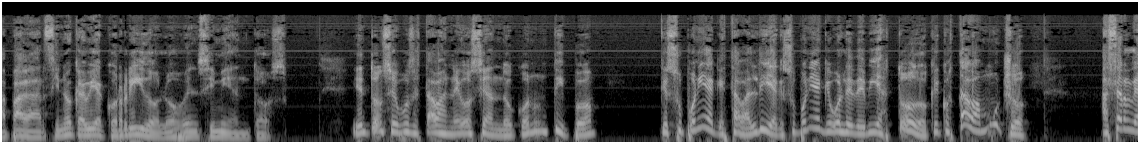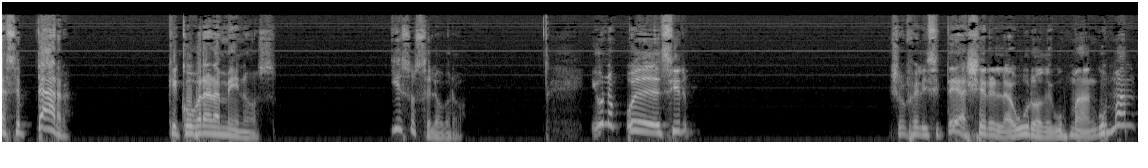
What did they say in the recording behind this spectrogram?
a pagar, sino que había corrido los vencimientos. Y entonces vos estabas negociando con un tipo que suponía que estaba al día, que suponía que vos le debías todo, que costaba mucho hacerle aceptar que cobrara menos. Y eso se logró. Y uno puede decir, yo felicité ayer el laburo de Guzmán. Guzmán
